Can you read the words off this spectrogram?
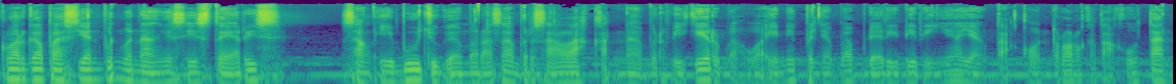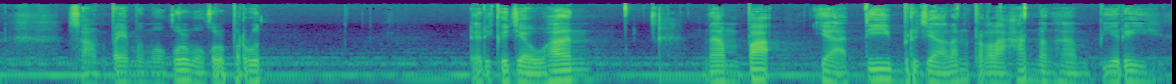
Keluarga pasien pun menangis histeris. Sang ibu juga merasa bersalah karena berpikir bahwa ini penyebab dari dirinya yang tak kontrol ketakutan sampai memukul-mukul perut. Dari kejauhan, nampak Yati berjalan perlahan menghampiri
